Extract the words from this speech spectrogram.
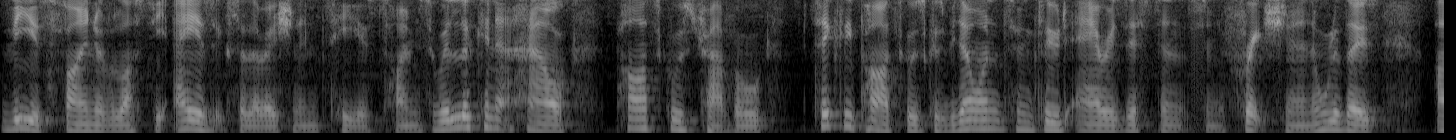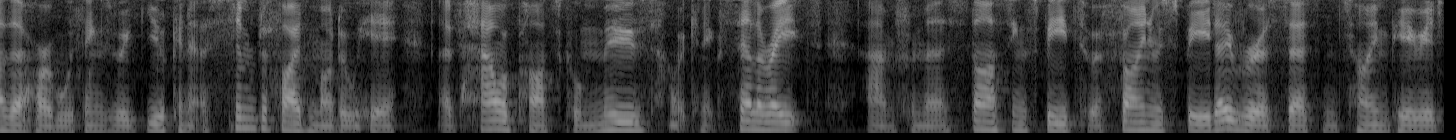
V is final velocity, A is acceleration, and T is time. So we're looking at how particles travel, particularly particles, because we don't want to include air resistance and friction and all of those other horrible things. We're looking at a simplified model here of how a particle moves, how it can accelerate, um, from a starting speed to a final speed over a certain time period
